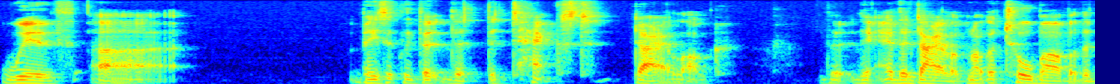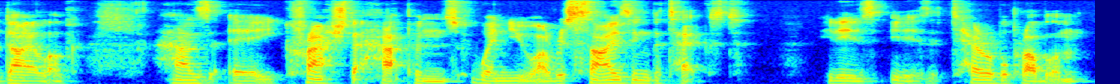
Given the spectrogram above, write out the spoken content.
with uh, basically the, the, the text dialogue, the, the, the dialogue, not the toolbar, but the dialogue, has a crash that happens when you are resizing the text. It is, it is a terrible problem.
